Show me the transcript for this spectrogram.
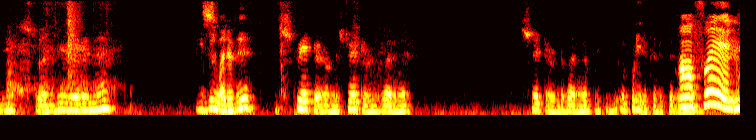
நெக்ஸ்ட் வந்து வேறு என்ன? இது. வந்து ஸ்வேட்டர் உண்டு ஸ்வேட்டர் உண்டு பாருங்க. ஸ்வேட்டர் உண்டு பாருங்க எப்படி எப்படி இருக்குன்னு Oh, சொல்லுங்க.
